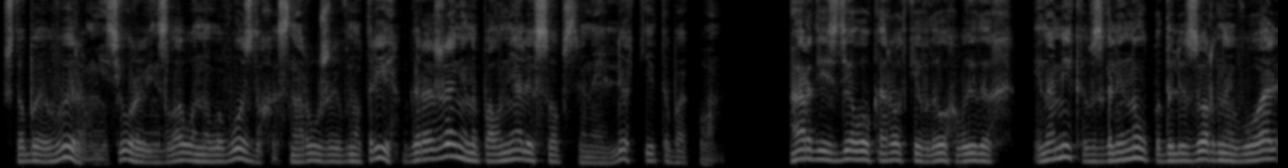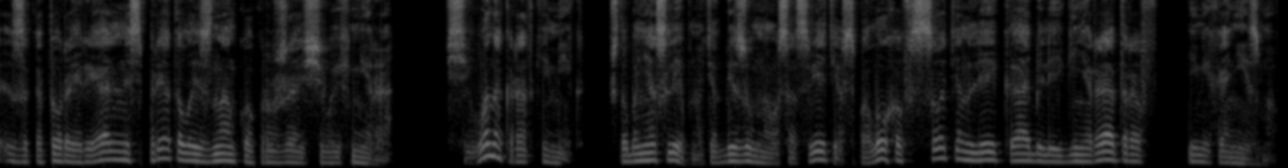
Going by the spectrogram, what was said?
Чтобы выровнять уровень зловонного воздуха снаружи и внутри, горожане наполняли собственные легкие табаком. Арди сделал короткий вдох-выдох и на миг взглянул под иллюзорную вуаль, за которой реальность прятала изнанку окружающего их мира. Всего на краткий миг, чтобы не ослепнуть от безумного соцветия всполохов сотен лей кабелей, генераторов и механизмов.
